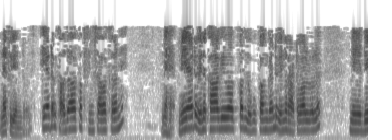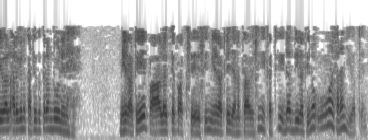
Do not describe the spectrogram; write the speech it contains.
නැති වෙන්න ඕනේ. එයාට අපි කවදාකවත් හිංසාවක් කරන්නේ නැහැ. මේ අයට වෙන කාගේවත් ලොකුකම් ගන්න වෙන රටවල් වල මේ දේවල් අරගෙන කටයුතු කරන්න ඕනේ නැහැ. මේ රටේ පාලක පක්ෂය විසින් මේ රටේ ජනතාව විසින් එකට ඉඩක් දීලා තියෙන ඕන තරම් ජීවත් වෙන්න.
